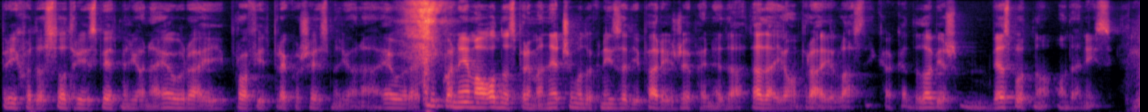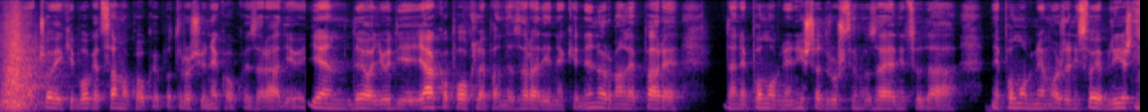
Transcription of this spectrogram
prihod od 135 miliona eura i profit preko 6 miliona eura. Niko nema odnos prema nečemu dok ne izvadi pare iz džepa i ne da. Tada je on pravi vlasnik. A kada dobiješ besplatno, onda nisi. Da čovjek je bogat samo koliko je potrošio, ne koliko je zaradio. Jedan deo ljudi je jako poklepan da zaradi neke nenormalne pare, da ne pomogne ništa društvenu zajednicu, da ne pomogne možda ni svoje bližnje.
